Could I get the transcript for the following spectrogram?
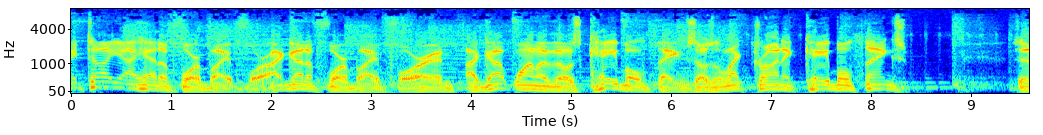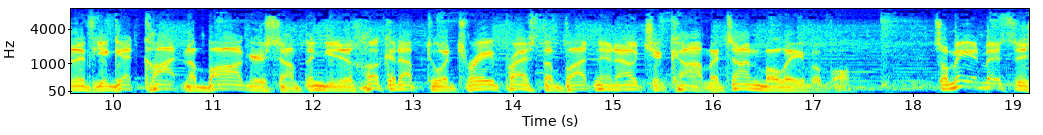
I tell you I had a 4x4. I got a 4x4, and I got one of those cable things, those electronic cable things. So that if you get caught in a bog or something, you just hook it up to a tree, press the button, and out you come. It's unbelievable. So me and Mrs.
